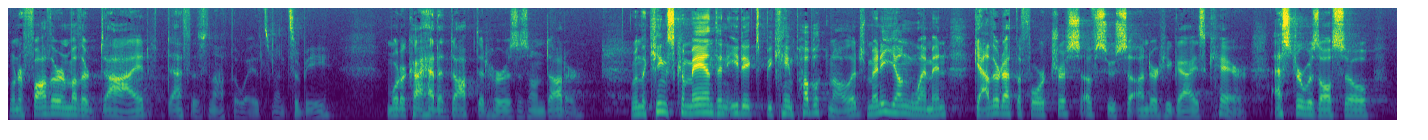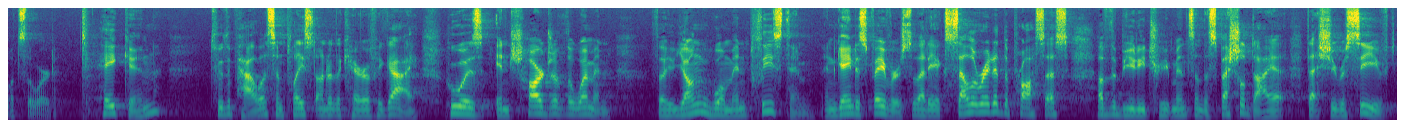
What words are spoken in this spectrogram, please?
When her father and mother died, death is not the way it's meant to be. Mordecai had adopted her as his own daughter. When the king's command and edict became public knowledge, many young women gathered at the fortress of Susa under Hegai's care. Esther was also, what's the word, taken to the palace and placed under the care of Hegai, who was in charge of the women. The young woman pleased him and gained his favor so that he accelerated the process of the beauty treatments and the special diet that she received.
